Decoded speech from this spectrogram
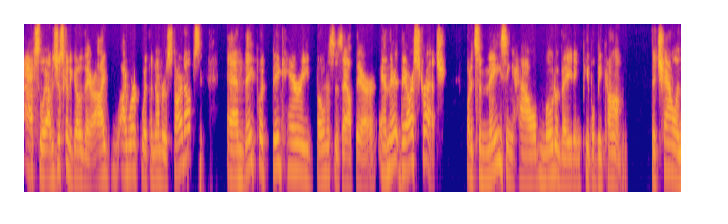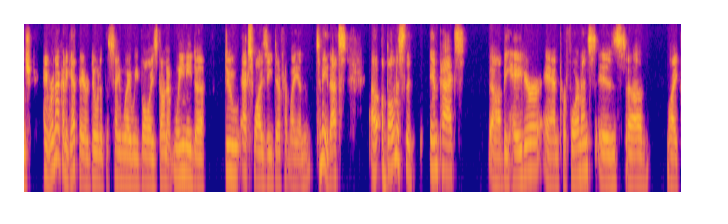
Absolutely, I was just going to go there. I I work with a number of startups, and they put big hairy bonuses out there and they they are stretch but it's amazing how motivating people become the challenge hey we're not going to get there doing it the same way we've always done it we need to do xyz differently and to me that's a, a bonus that impacts uh, behavior and performance is uh, like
